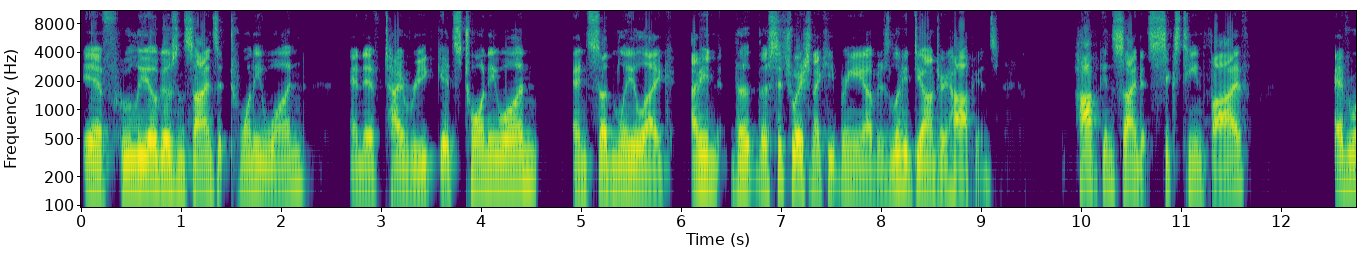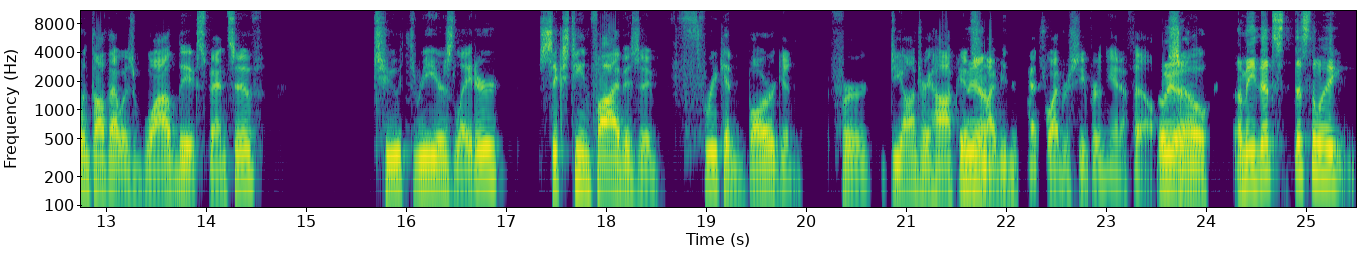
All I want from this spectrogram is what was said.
if Julio goes and signs at 21, and if Tyreek gets 21, and suddenly like I mean the the situation I keep bringing up is look at DeAndre Hopkins. Hopkins signed at 16.5. Everyone thought that was wildly expensive. 2 3 years later, 16.5 is a freaking bargain for DeAndre Hopkins, yeah. might be the best wide receiver in the NFL. Oh, yeah. So I mean that's that's the way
